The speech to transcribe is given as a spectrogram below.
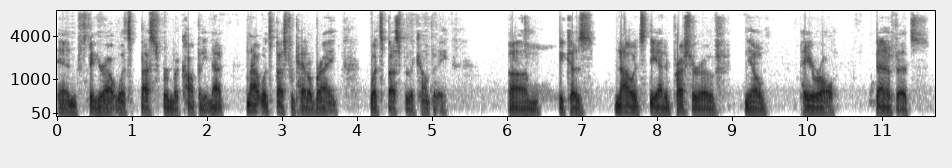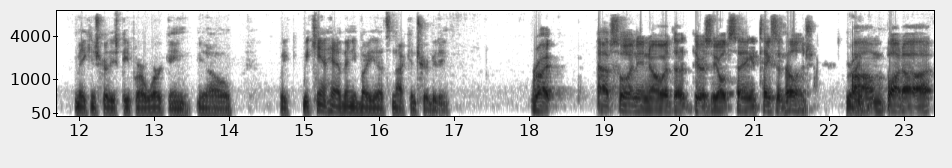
and figure out what's best for the company, not not what's best for Pat O'Brien, what's best for the company. Um, because now it's the added pressure of you know payroll, benefits, making sure these people are working. You know, we we can't have anybody that's not contributing. Right. Absolutely. And you know, the, there's the old saying, it takes a village. Right. Um, but uh,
